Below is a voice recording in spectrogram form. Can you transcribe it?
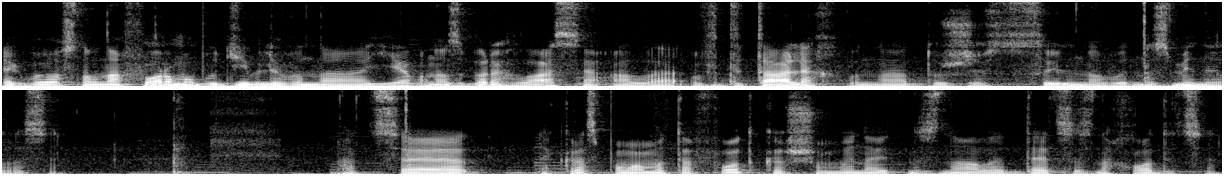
якби основна форма Мгм. будівлі вона є, вона збереглася, але в деталях вона дуже сильно видно змінилася. А це якраз, по-моєму, та фотка, що ми навіть не знали, де це знаходиться.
